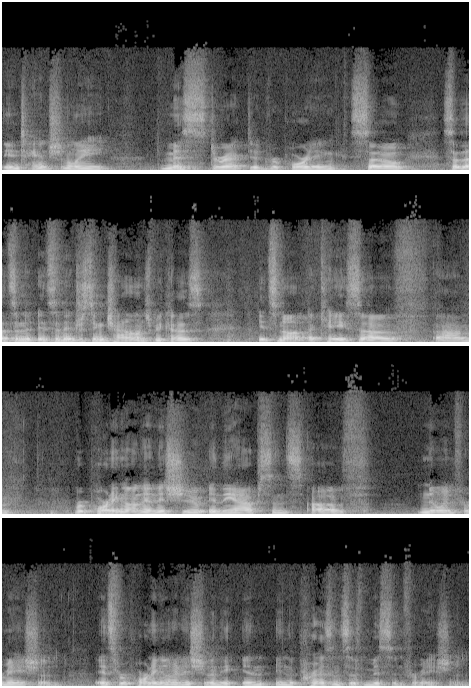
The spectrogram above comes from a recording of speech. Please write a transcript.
intentionally misdirected reporting. So so that's an it's an interesting challenge because it's not a case of um, reporting on an issue in the absence of no information. It's reporting on an issue in the in, in the presence of misinformation,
